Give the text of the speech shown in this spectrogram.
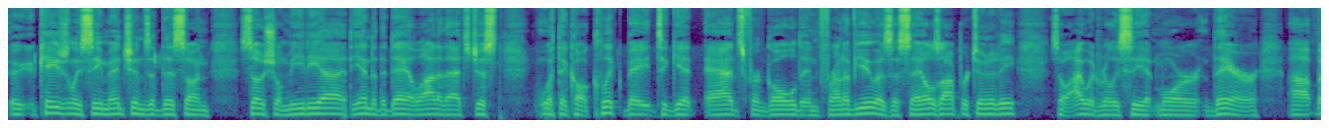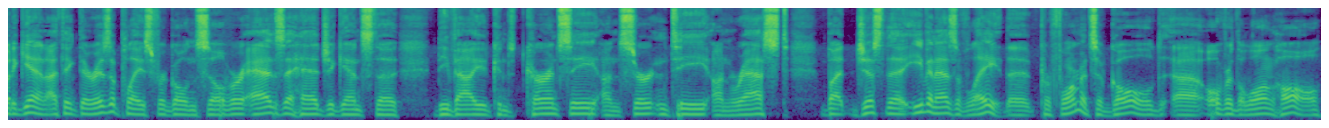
occasionally see mentions of this on social media. At the end of the day, a lot of that's just what they call clickbait to get ads for gold in front of you as a sales opportunity. So I would really see it more there. Uh, but again, I think there is a place for gold and silver as a hedge against the devalued con- currency, uncertainty, unrest. But just the even as of late, the performance of gold uh, over the long haul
